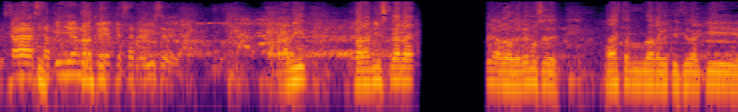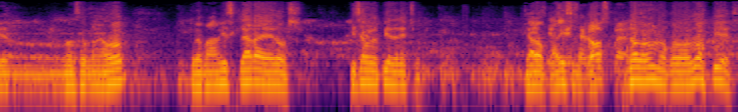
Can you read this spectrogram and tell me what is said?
Está, está pidiendo que, que se revise. Para mí, para mí es clara. Ya lo veremos. eh, Ahora está dando la repetición aquí en nuestro ordenador. Pero para mí es clara de dos. Pisa con el pie derecho. Claro, Sí, sí, clarísimo. sí, de dos, claro. No con uno, con los dos pies.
